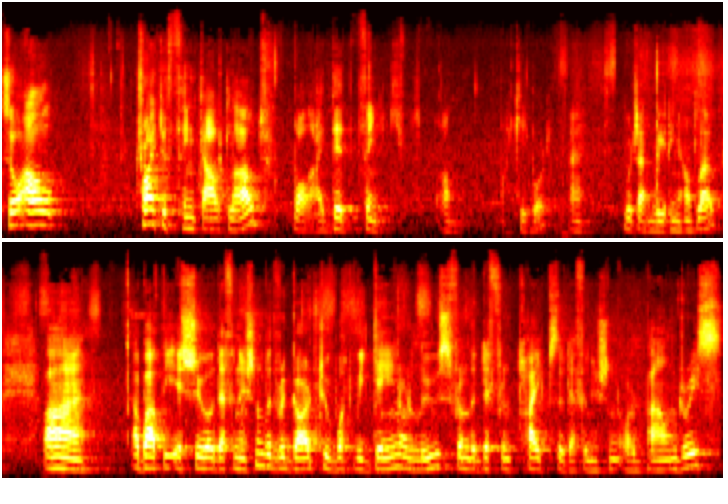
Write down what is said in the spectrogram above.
So I'll try to think out loud. Well, I did think on my keyboard, uh, which I'm reading out loud, uh, about the issue of definition with regard to what we gain or lose from the different types of definition or boundaries,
